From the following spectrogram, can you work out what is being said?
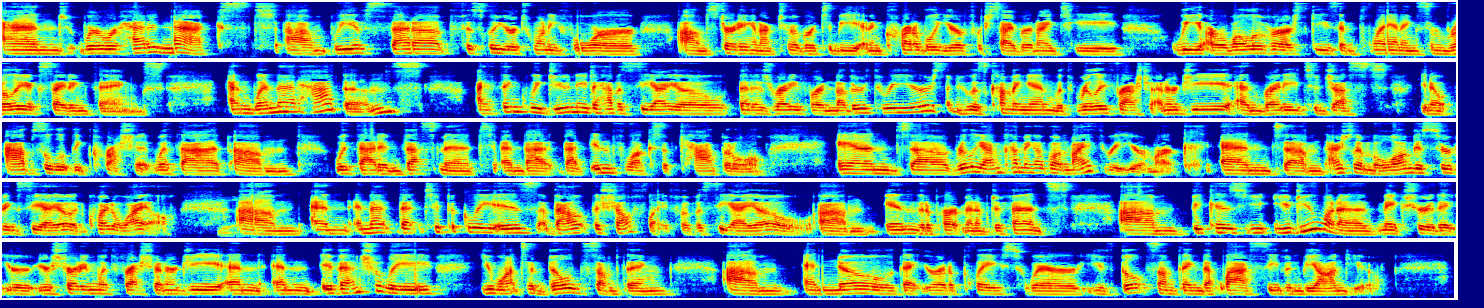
And where we're headed next, um, we have set up fiscal year 24, um, starting in October, to be an incredible year for cyber and IT. We are well over our skis and planning some really exciting things. And when that happens, I think we do need to have a CIO that is ready for another three years and who is coming in with really fresh energy and ready to just, you know, absolutely crush it with that um, with that investment and that that influx of capital. And uh, really, I'm coming up on my three year mark. And um, actually, I'm the longest serving CIO in quite a while. Yeah. Um, and and that, that typically is about the shelf life of a CIO um, in the Department of Defense. Um, because you, you do want to make sure that you're you're starting with fresh energy and and eventually you want to build something um, and know that you're at a place where you've built something that lasts even beyond you.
